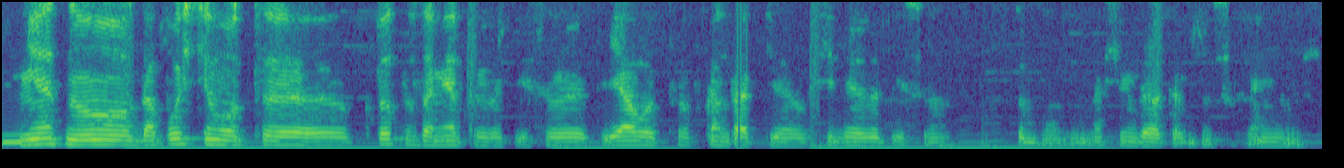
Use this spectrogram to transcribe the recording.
Нет, ну, допустим, вот э, кто-то в заметках записывает, я вот ВКонтакте в себе записываю, чтобы навсегда как бы сохранилось.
